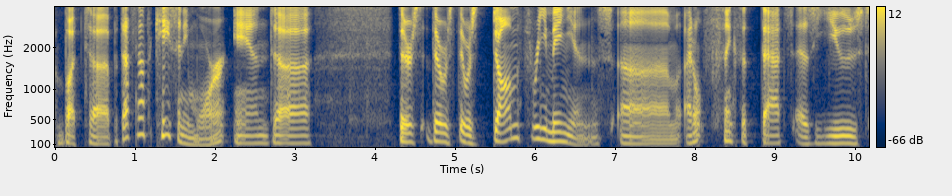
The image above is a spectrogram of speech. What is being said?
But, uh, but that's not the case anymore. And, uh, there's there was there was Dom three minions. Um, I don't think that that's as used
